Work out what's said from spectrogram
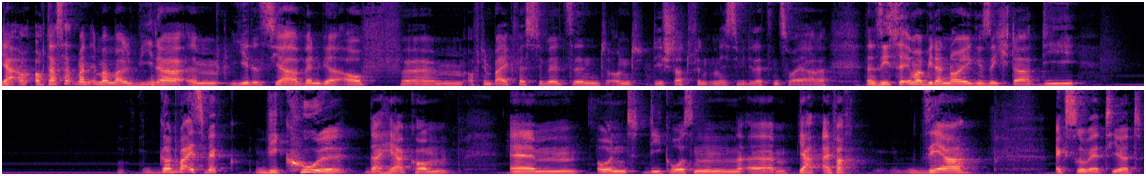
Ja, auch, auch, das hat man immer mal wieder. Ähm, jedes Jahr, wenn wir auf, ähm, auf den Bike-Festivals sind und die stattfinden, nicht so wie die letzten zwei Jahre, dann siehst du immer wieder neue Gesichter, die Gott weiß, wer, wie cool daherkommen ähm, und die großen, ähm, ja, einfach sehr extrovertiert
